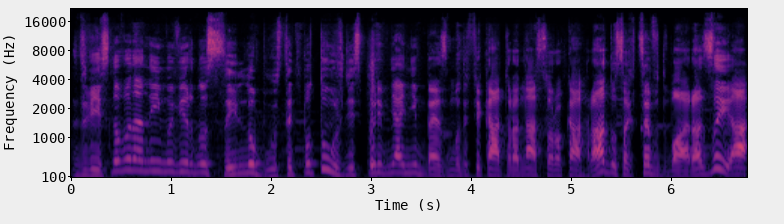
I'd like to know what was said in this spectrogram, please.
Звісно, вона неймовірно сильно бустить потужність в порівнянні без модифікатора на 40 градусах це в два рази, а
